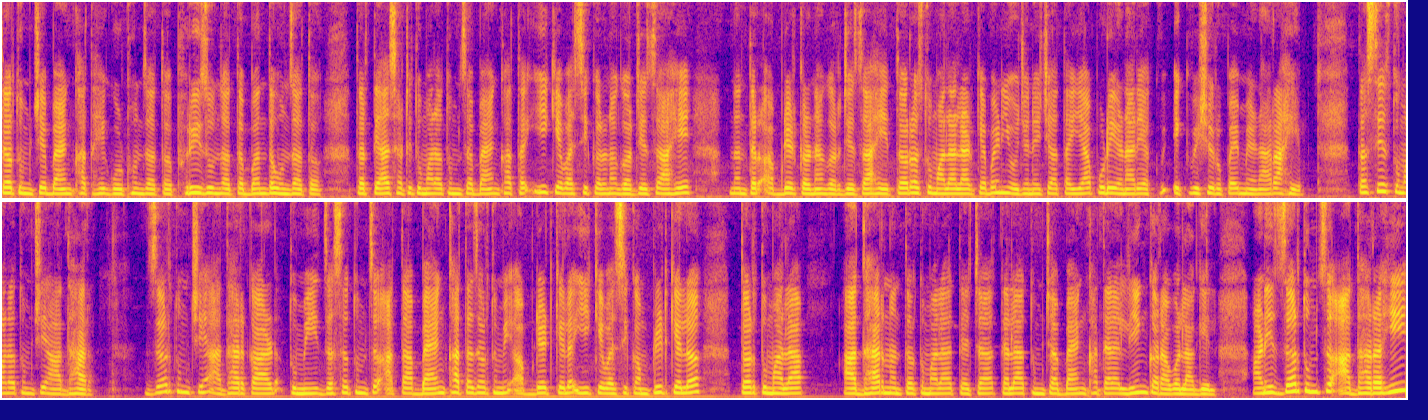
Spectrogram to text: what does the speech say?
तर तुमचे बँक खातं हे गोठून जातं फ्रीज होऊन जातं बंद होऊन जातं. तर त्यासाठी तुम्हाला तुमचं बँक खातं ई के वाय सी करणं गरजेचं आहे. नंतर अपडेट करणं गरजेचं आहे. तरच तुम्हाला लाडक्या बहीण योजनेचे आता यापुढे येणारे एक एकवीसशे रुपये मिळणार आहे. तसेच तुम्हाला तुमचे आधार जर तुमचे आधार कार्ड तुम्ही जसं तुमचं आता बँक खातं जर तुम्ही अपडेट केलं e K Y C complete केलं तर तुम्हाला आधारनंतर तुम्हाला त्याच्या त्याला तुमच्या बँक खात्याला लिंक करावं लागेल. आणि जर तुमचं आधारही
